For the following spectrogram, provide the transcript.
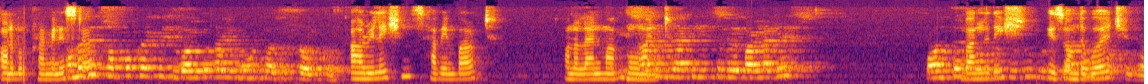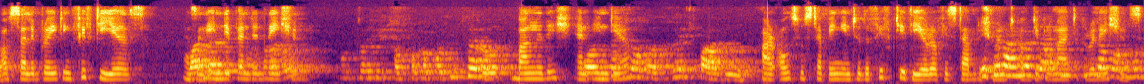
Honorable Prime Minister, our relations have embarked on a landmark moment. Bangladesh is on the verge of celebrating 50 years as an independent nation. Bangladesh and India are also stepping into the 50th year of establishment of diplomatic relations.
